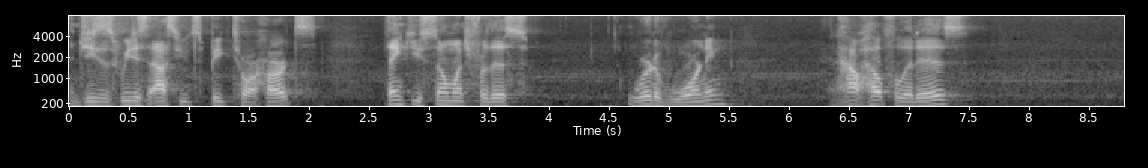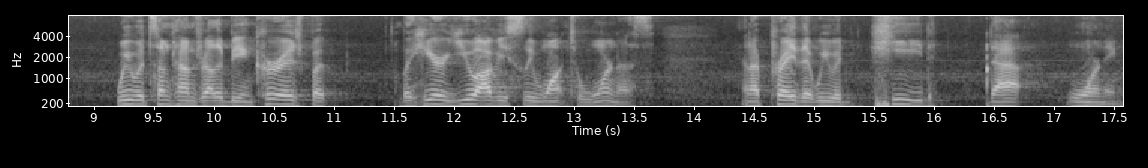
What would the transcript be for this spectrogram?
And Jesus, we just ask you to speak to our hearts. Thank you so much for this word of warning and how helpful it is. We would sometimes rather be encouraged, but, but here you obviously want to warn us. And I pray that we would heed that warning.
